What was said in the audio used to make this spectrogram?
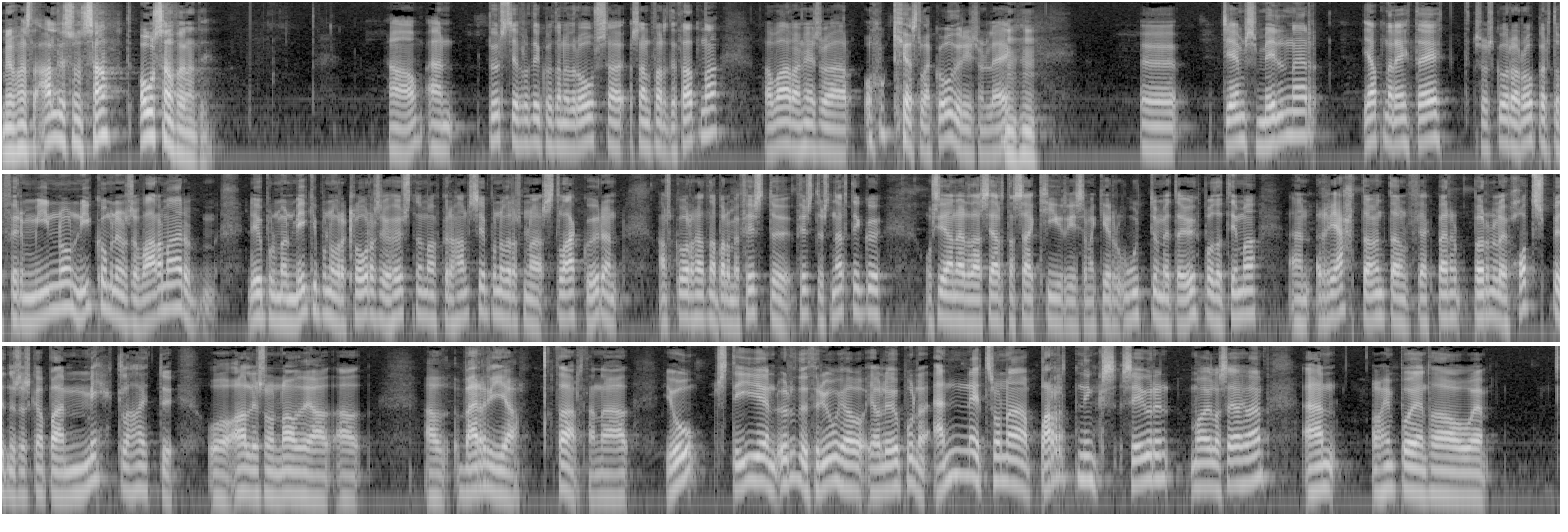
mér fannst það alveg svona samt ósamfærandi Já, en bursið frá því hvort hann hefur ósannfærandi þarna þá var hann hins vegar ókjæslega góður í þessum leik. Mhm. uh, James Milner jafnar 1-1 svo skora Roberto Firmino nýkomin er hans að varmaður Leifupúl mann mikið búin að vera að klóra sig í haustum af hverju hans er búin að vera svona slagur en hann skora hérna bara með fyrstu, fyrstu snertingu. Og síðan er það Sjartan Sakiri sem að gerur út um þetta uppbóta tíma en rétt að undan fekk börnuleg hotspinnu sem skapaði mikla hættu og Alisson náði að, að, að verja þar. Þannig að jú, stíin urðu þrjú hjá, hjá Leifupúl en enn eitt svona barningssigurinn má ég að segja hjá þeim en á heimbóðin þá eh,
